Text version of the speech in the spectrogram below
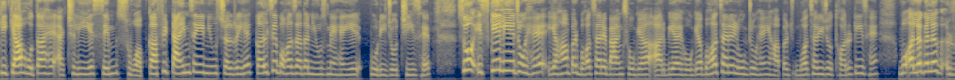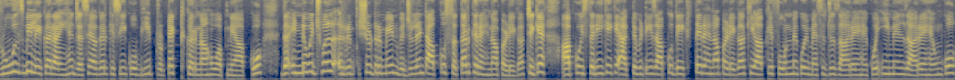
कि क्या होता है एक्चुअली ये सिम स्वॉप काफ़ी टाइम से ये न्यूज़ चल रही है। कल से बहुत ज़्यादा न्यूज़ में है ये पूरी जो चीज़ है। सो so, इसके लिए जो है यहाँ पर बहुत सारे बैंक्स हो गया आरबीआई हो गया बहुत सारे लोग जो हैं यहाँ पर बहुत सारी जो अथॉरिटीज़ हैं वो अलग अलग रूल्स भी लेकर आई हैं। जैसे अगर किसी को भी प्रोटेक्ट करना हो अपने आप को the individual should remain vigilant आपको सतर्क रहना पड़ेगा ठीक है? आपको इस तरीके की एक्टिविटीज़ आपको देखते रहना पड़ेगा कि आपके फ़ोन में कोई मैसेजेस आ रहे हैं कोई ई आ रहे हैं उनको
